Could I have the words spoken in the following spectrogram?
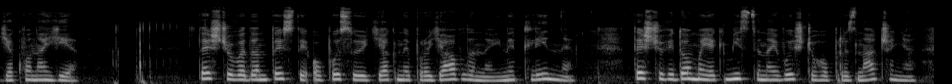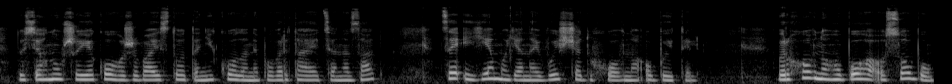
як вона є. Те, що ведантисти описують як непроявлене і нетлінне, те, що відоме як місце найвищого призначення, досягнувши якого жива істота ніколи не повертається назад, це і є моя найвища духовна обитель. Верховного Бога особу,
